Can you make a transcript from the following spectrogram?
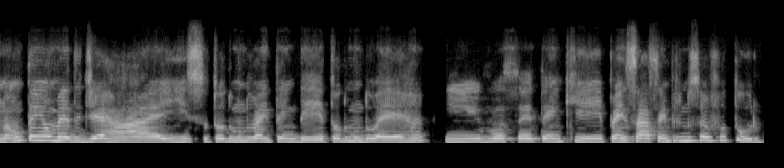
não tenham medo de errar, é isso, todo mundo vai entender, todo mundo erra, e você tem que pensar sempre no seu futuro.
